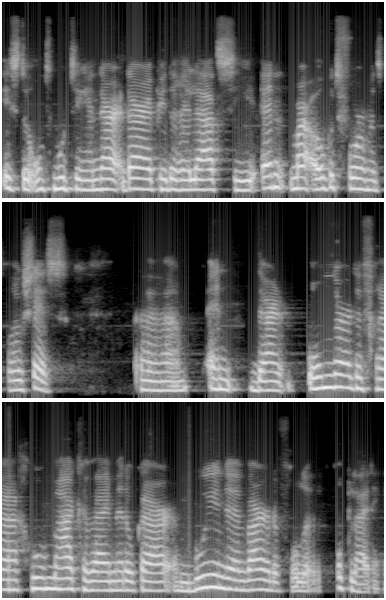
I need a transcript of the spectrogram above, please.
is de ontmoeting en daar, daar heb je de relatie, en, maar ook het vormend proces. Uh, en daaronder de vraag, hoe maken wij met elkaar een boeiende en waardevolle opleiding?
